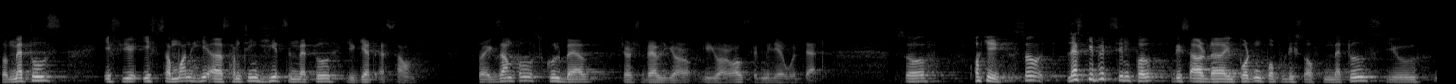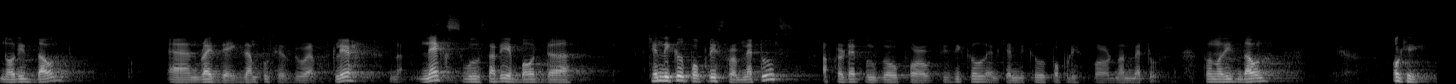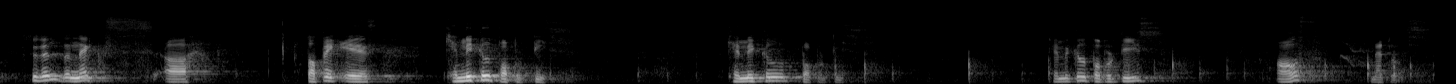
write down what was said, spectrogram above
So metals, if, you, if someone uh, something hits a metal, you get a sound. So example, school bell, church bell, you are, you are all familiar with that. So, Okay, so let's keep it simple. These are the important properties of metals. You note it down and write the examples as well. Clear? Next, we'll study about the chemical properties for metals. After that, we'll go for physical and chemical properties for non-metals. So note it down. Okay, student, the next uh, topic is chemical properties. Chemical properties. Chemical properties of metals.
